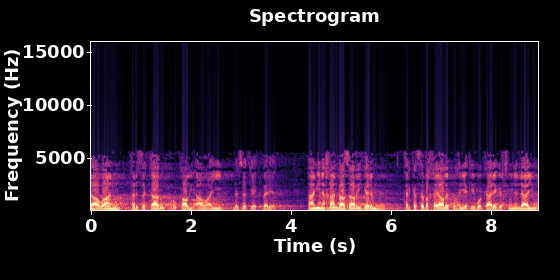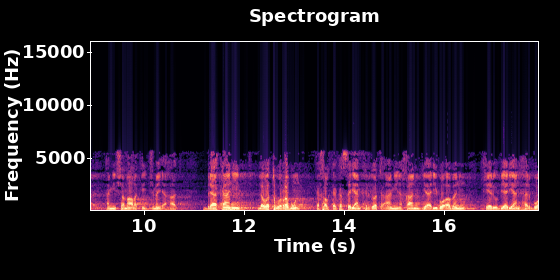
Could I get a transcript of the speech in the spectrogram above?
لاوان و هەرزەکار و کوڕوکاڵی ئاوایی لەزەتێک بەرێ. ئامینە خان بازاڕی گەرم بوو. هەر کەسە بە خەیاڵێک و هەریەکەی بۆ کارێک ئەچوونە لای و هەمیشە ماڵەکەی جمەی ئەهات. براکانی لەوە توڕە بوون کە خەڵکەکە سەریان کردۆتە ئامینە خان و دیاری بۆ ئەبەن و خێر و بێریان هەر بۆ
